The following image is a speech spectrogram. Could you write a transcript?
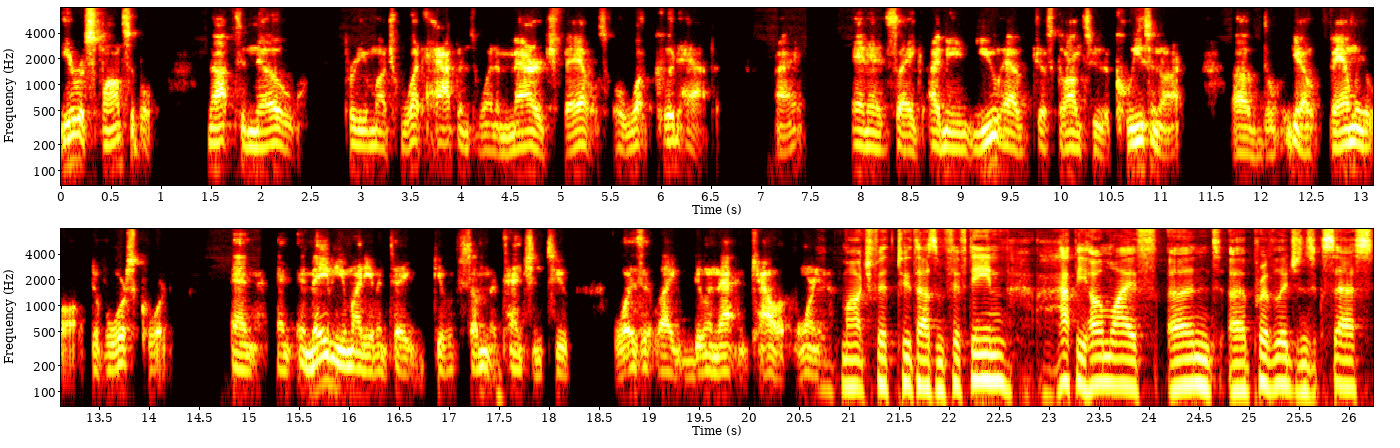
irresponsible not to know pretty much what happens when a marriage fails or what could happen, right? And it's like, I mean, you have just gone through the Cuisinart of the, you know, family law, divorce court. And, and, and maybe you might even take, give some attention to what is it like doing that in California? March 5th, 2015, happy home life, earned uh, privilege and success,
